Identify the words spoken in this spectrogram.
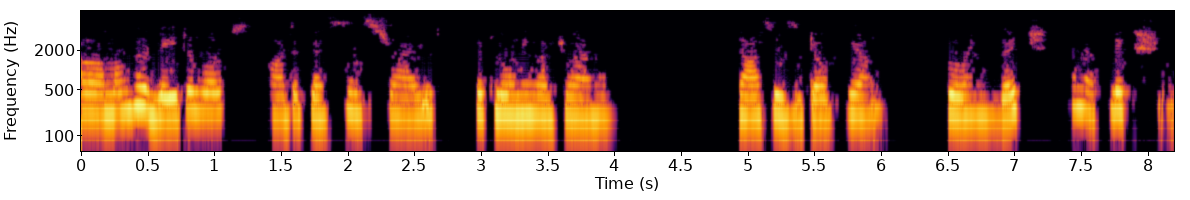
Uh, among her later works are The President's Child, The Cloning of Joanna, Darcy's Utopia, Growing Rich, and Affliction.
